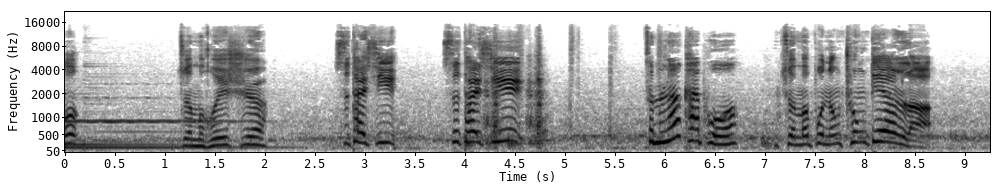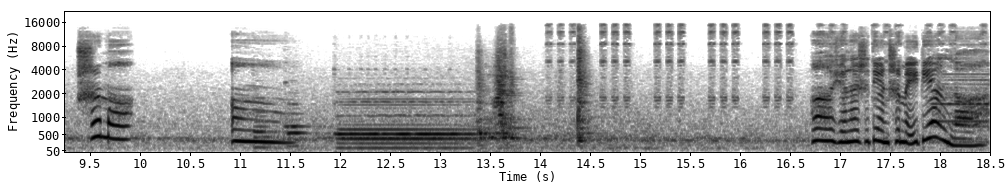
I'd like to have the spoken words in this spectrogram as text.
哎哦，怎么回事？斯泰西，斯泰西，怎么了，凯普？怎么不能充电了？是吗？嗯，啊，原来是电池没电了。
